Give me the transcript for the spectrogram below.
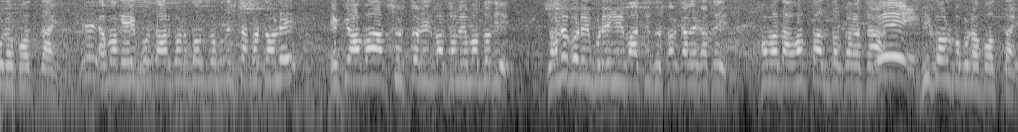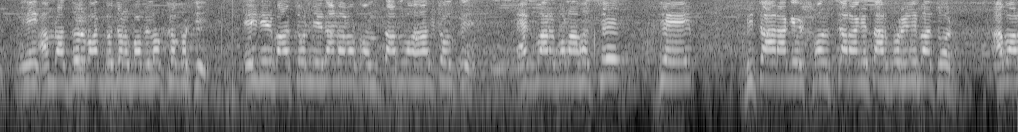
কোনো পথ নাই। এবং এই উদার গণতন্ত্র প্রতিষ্ঠা করতে হলে একটি অবাধ সুষ্ঠু নির্বাচনের মধ্য দিয়ে জনগণের ভোটে নির্বাচিত সরকারের কাছে ক্ষমতা হস্তান্তর করা ছাড়া বিকল্প কোনো পথ নাই। আমরা দুর্ভাগ্যজনকভাবে লক্ষ্য করছি এই নির্বাচন নিয়ে নানা রকম তালমাহাল চলছে। একবার বলা হচ্ছে যে বিচার আগে সংস্কার আগে তারপরে নির্বাচন। আবার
